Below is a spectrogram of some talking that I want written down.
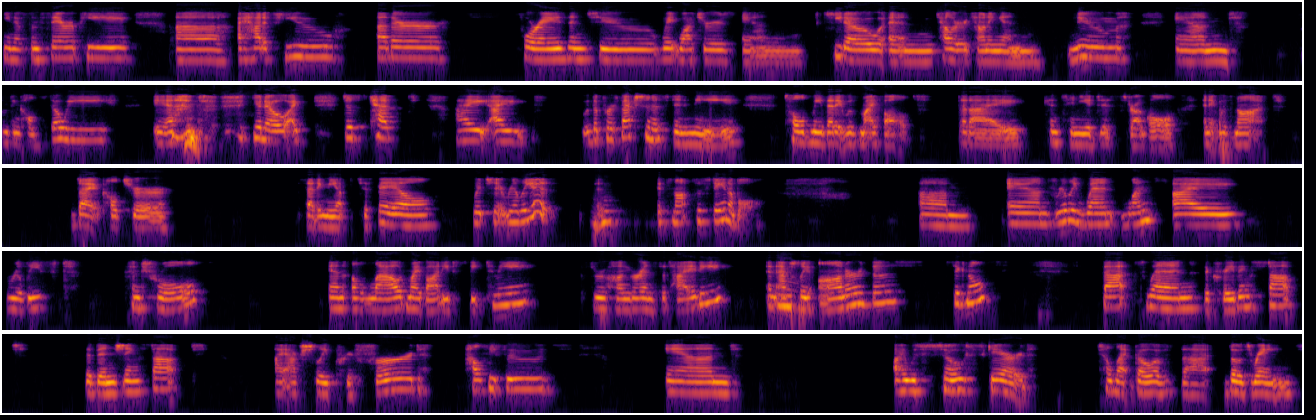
you know some therapy, uh, I had a few other forays into Weight Watchers and keto and calorie counting and Noom and something called Zoe. And you know, I just kept I I the perfectionist in me told me that it was my fault that I continued to struggle and it was not diet culture setting me up to fail, which it really is. Mm-hmm. It's not sustainable. Um, and really, when once I released control and allowed my body to speak to me through hunger and satiety, and mm-hmm. actually honored those signals, that's when the craving stopped, the binging stopped. I actually preferred healthy foods and I was so scared to let go of that those reins.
